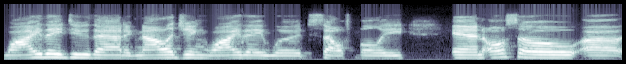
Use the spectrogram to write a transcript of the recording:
why they do that, acknowledging why they would self bully, and also uh,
